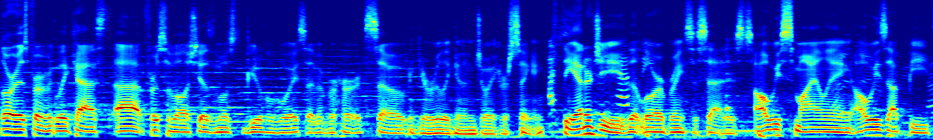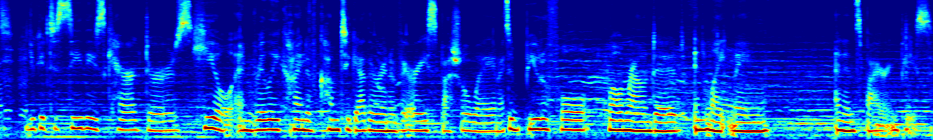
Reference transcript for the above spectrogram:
Laura is perfectly cast. Uh, first of all, she has the most beautiful voice I've ever heard, so I think you're really going to enjoy her singing. The energy that Laura brings to set is always smiling, always upbeat. You get to see these characters heal and really kind of come together in a very special way, and it's a beautiful, well-rounded, enlightening, and inspiring piece.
